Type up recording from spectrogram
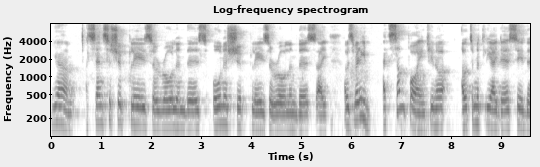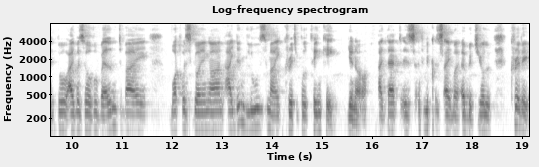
yeah, censorship plays a role in this. Ownership plays a role in this. I, I was very at some point, you know, ultimately, I dare say that though I was overwhelmed by what was going on, I didn't lose my critical thinking. You know, that is because I'm a habitual critic,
